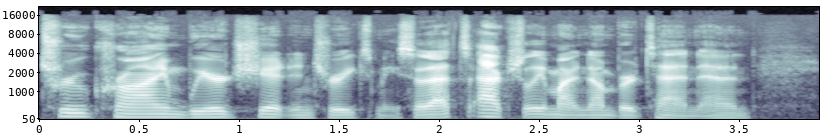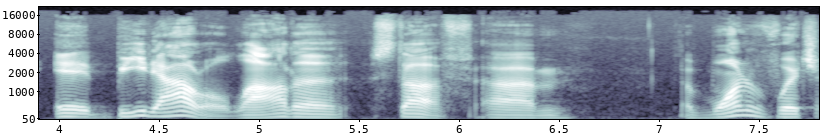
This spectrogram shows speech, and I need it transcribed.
true crime weird shit intrigues me. So that's actually my number ten, and it beat out a lot of stuff. Um, one of which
